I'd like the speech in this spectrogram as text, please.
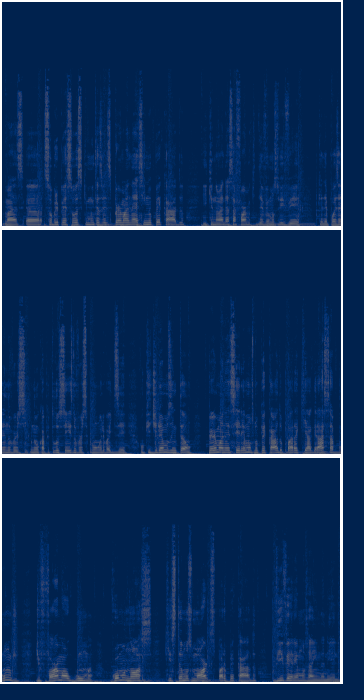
mas uh, sobre pessoas que muitas vezes permanecem no pecado e que não é dessa forma que devemos viver. Porque depois ali no, no capítulo 6, no versículo 1, ele vai dizer: O que diremos então? Permaneceremos no pecado para que a graça abunde? De forma alguma, como nós que estamos mortos para o pecado, viveremos ainda nele.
